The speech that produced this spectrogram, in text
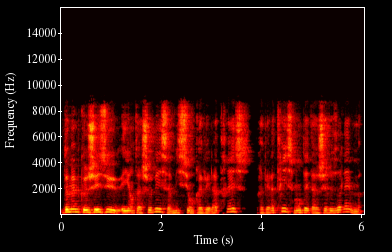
De même que Jésus, ayant achevé sa mission révélatrice, révélatrice montait à Jérusalem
